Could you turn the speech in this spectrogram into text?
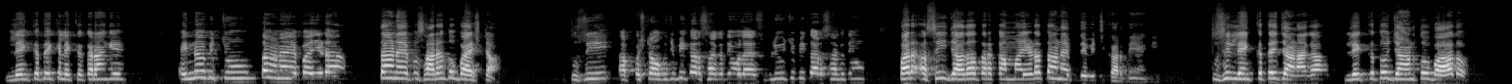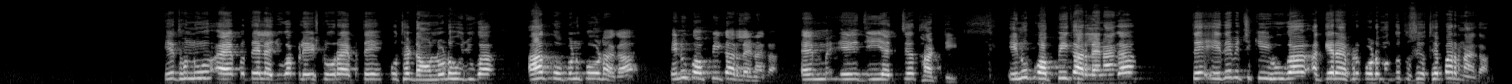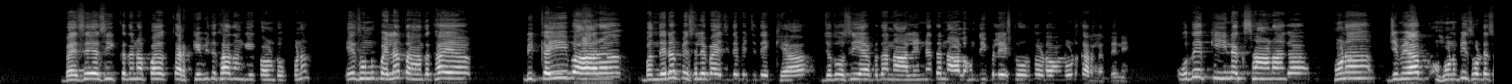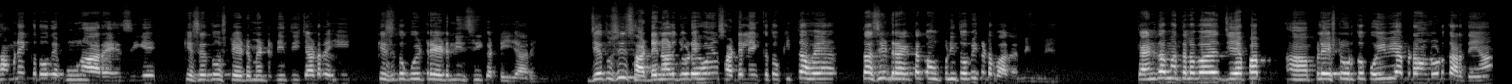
ਲਿੰਕ ਤੇ ਕਲਿੱਕ ਕਰਾਂਗੇ। ਇਹਨਾਂ ਵਿੱਚੋਂ ਧਾਣਾ ਐਪ ਆ ਜਿਹੜਾ ਧਾਣਾ ਐਪ ਸਾਰਿਆਂ ਤੋਂ ਬੈਸਟ ਆ। ਤੁਸੀਂ ਅਪ ਸਟਾਕ 'ਚ ਵੀ ਕਰ ਸਕਦੇ ਹੋ, ਲੈਸ ਬਲੂ 'ਚ ਵੀ ਕਰ ਸਕਦੇ ਹੋ, ਪਰ ਅਸੀਂ ਜ਼ਿਆਦਾਤਰ ਕੰਮ ਆ ਜਿਹੜਾ ਧਾਣਾ ਐਪ ਦੇ ਵਿੱਚ ਕਰਦੇ ਆਂਗੇ ਤੁਸੀਂ ਲਿੰਕ ਤੇ ਜਾਣਾਗਾ ਲਿੰਕ ਤੋਂ ਜਾਣ ਤੋਂ ਬਾਅਦ ਇਹ ਤੁਹਾਨੂੰ ਐਪ ਤੇ ਲੈ ਜਾਊਗਾ ਪਲੇ ਸਟੋਰ ਐਪ ਤੇ, ਉੱਥੇ ਡਾਊਨਲੋਡ ਹੋ ਜਾਊਗਾ। ਆਹ ਕੂਪਨ ਕੋਡ ਹੈਗਾ, ਇਹਨੂੰ ਕਾਪੀ ਕਰ ਲੈਣਾਗਾ, M A G H 30 ਇਹਨੂੰ ਕਾਪੀ ਕਰ ਲੈਣਾਗਾ, ਤੇ ਇਹਦੇ ਵਿੱਚ ਕੀ ਹੋਊਗਾ, ਅੱਗੇ ਰੈਫਰ ਕੋਡ ਮੰਗੋ ਤੁਸੀਂ ਉੱਥੇ ਭਰਨਾਗਾ। ਵੈਸੇ ਅਸੀਂ ਇੱਕ ਦਿਨ ਆਪਾਂ ਕਰਕੇ ਵੀ ਦਿਖਾ ਦਾਂਗੇ ਅਕਾਊਂਟ ਓਪਨ ਇਹ ਤੁਹਾਨੂੰ ਪਹਿਲਾਂ ਤਾਂ ਦਿਖਾਇਆ ਵੀ ਕਈ ਵਾਰ ਬੰਦੇ ਨਾ ਪਿਛਲੇ ਬੈਚ ਦੇ ਵਿੱਚ ਦੇਖਿਆ, ਜਦੋਂ ਅਸੀਂ ਐਪ ਦਾ ਨਾਮ ਲੈਂਦੇ ਤਾਂ ਨਾਲ ਹੁੰਦੀ ਪਲੇ ਸਟੋਰ ਤੋਂ ਡਾਊਨਲੋਡ ਕਰ ਲੈਂਦੇ ਨੇ। ਉਹਦੇ ਕੀ ਨੁਕਸਾਨ ਆਗਾ? ਹੁਣ ਜਿਵੇਂ ਆ ਹੁਣ ਵੀ ਤੁਹਾਡੇ ਸਾਹਮਣੇ ਇੱਕ ਦੋ ਦੇ ਫੋਨ ਆ ਰਹੇ ਸੀਗੇ, ਕਿਸੇ ਤੋਂ ਸਟੇਟਮੈਂਟ ਨਹੀਂ ਸੀ ਚੜ ਰਹੀ, ਕਿਸੇ ਤੋਂ ਕੋਈ ਟ੍ਰੇਡ ਨਹੀਂ ਸੀ ਕੱਟੀ ਜਾ ਰਹੀ। ਜੇ ਤੁਸੀਂ ਸਾਡੇ ਨਾਲ ਜੁੜੇ ਹੋਏ ਹੋ, ਸਾਡੇ ਲਿੰਕ ਤੋਂ ਕੀਤਾ ਹੋਇਆ, ਤਾਂ ਅਸੀਂ ਡਾਇਰੈਕਟ ਕੰਪਨੀ ਤੋਂ ਵੀ ਕਟਵਾ ਦਿੰਦੇ ਹੁੰਦੇ ਹਾਂ। ਕਹਿਣ ਦਾ ਮਤਲਬ ਜੇ ਆਪਾਂ ਪਲੇ ਸਟੋਰ ਤੋਂ ਕੋਈ ਵੀ ਐਪ ਡਾਊਨਲੋਡ ਕਰਦੇ ਆ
